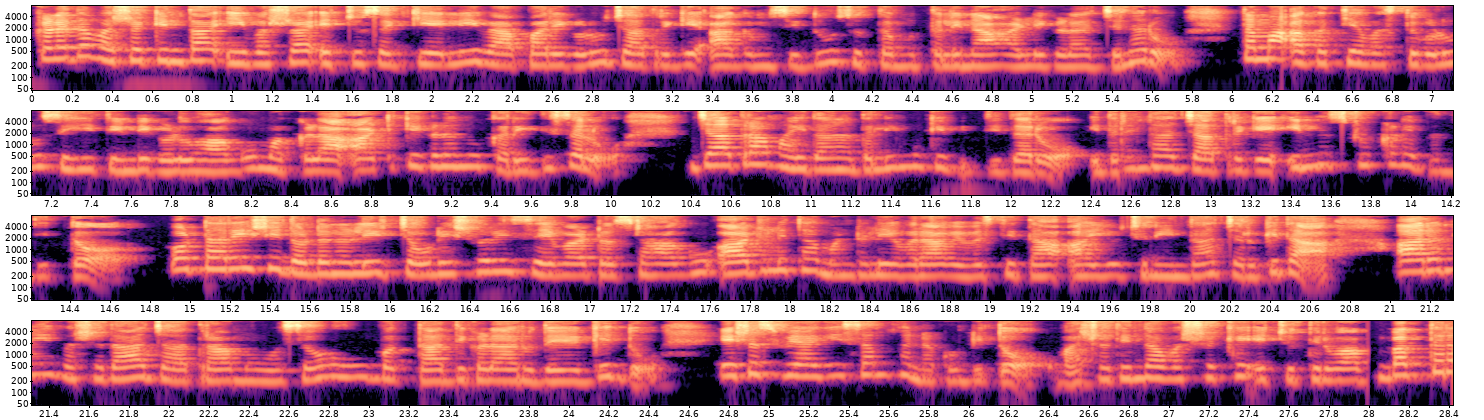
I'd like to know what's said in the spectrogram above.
ಕಳೆದ ವರ್ಷಕ್ಕಿಂತ ಈ ವರ್ಷ ಹೆಚ್ಚು ಸಂಖ್ಯೆಯಲ್ಲಿ ವ್ಯಾಪಾರಿಗಳು ಜಾತ್ರೆಗೆ ಆಗಮಿಸಿದ್ದು ಸುತ್ತಮುತ್ತಲಿನ ಹಳ್ಳಿಗಳ ಜನರು ತಮ್ಮ ಅಗತ್ಯ ವಸ್ತುಗಳು, ಸಿಹಿ ತಿಂಡಿಗಳು ಹಾಗೂ ಮಕ್ಕಳ ಆಟಿಕೆಗಳನ್ನು ಖರೀದಿಸಲು ಜಾತ್ರಾ ಮೈದಾನದಲ್ಲಿ ಮುಗಿಬಿದ್ದಿದ್ದರು. ಇದರಿಂದ ಜಾತ್ರೆಗೆ ಇನ್ನಷ್ಟು ಕಳೆ ಬಂದಿತ್ತು. ಒಟ್ಟಾರೆ ಶ್ರೀ ದೊಡ್ಡನಹಳ್ಳಿ ಚೌಡೇಶ್ವರಿ ಸೇವಾ ಟ್ರಸ್ಟ್ ಹಾಗೂ ಆಡಳಿತ ಮಂಡಳಿಯವರ ವ್ಯವಸ್ಥಿತ ಆಯೋಜನೆಯಿಂದ ಜರುಗಿದ ಆರನೇ ವರ್ಷದ ಜಾತ್ರಾ ಮಹೋತ್ಸವವು ಭಕ್ತಾದಿಗಳ ಹೃದಯ ಗೆದ್ದು ಯಶಸ್ವಿಯಾಗಿ ಸಂಪನ್ನಗೊಂಡಿತು ವರ್ಷದಿಂದ ವರ್ಷಕ್ಕೆ ಹೆಚ್ಚುತ್ತಿರುವ ಭಕ್ತರ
